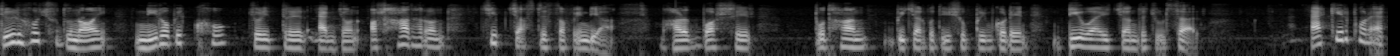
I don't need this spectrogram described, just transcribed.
দৃঢ় শুধু নয়, নিরপেক্ষ চরিত্রের একজন অসাধারণ চিফ জাস্টিস অফ ইন্ডিয়া ভারতবর্ষের প্রধান বিচারপতি সুপ্রিম কোর্টের ডিওয়াই চন্দ্রচূড় স্যার একের পর এক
